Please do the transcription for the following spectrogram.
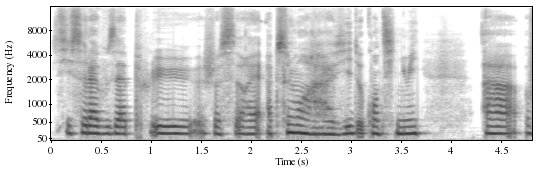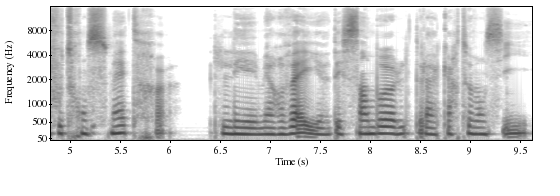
Si cela vous a plu, je serais absolument ravie de continuer à vous transmettre les merveilles des symboles de la cartomancie,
